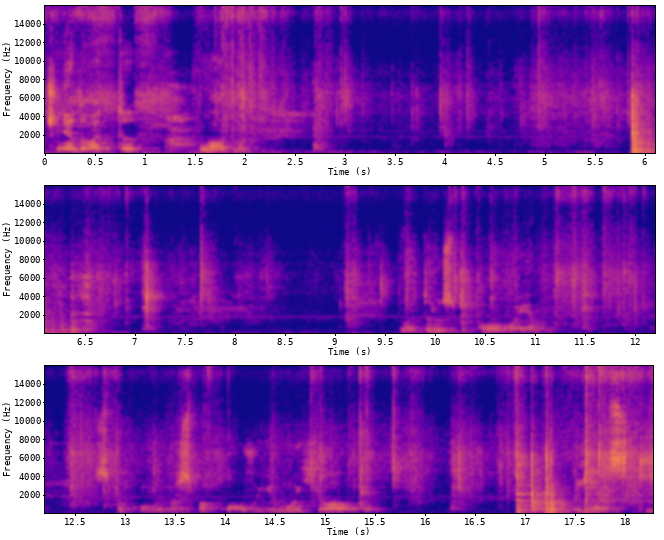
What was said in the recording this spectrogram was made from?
Чи ні, давайте. Ладно. Давайте розпаковуємо. Спаковуємо, розпаковуємо, йолки. Блінський.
